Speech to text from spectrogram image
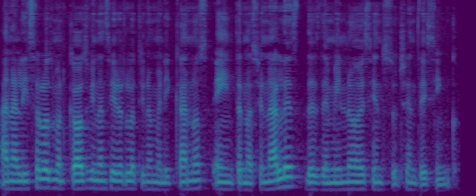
Analiza los mercados financieros latinoamericanos e internacionales desde 1985.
